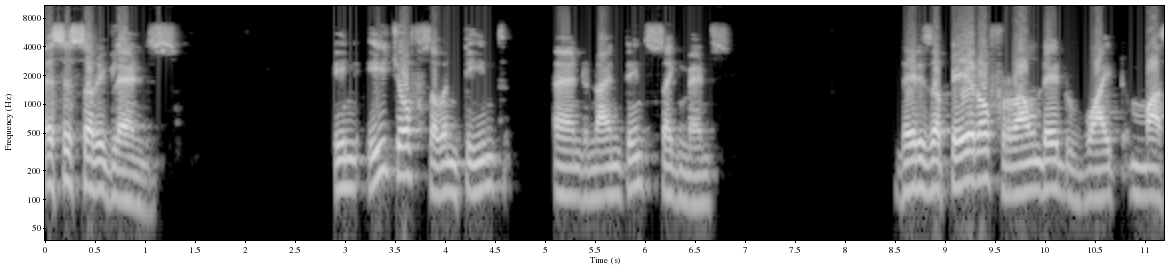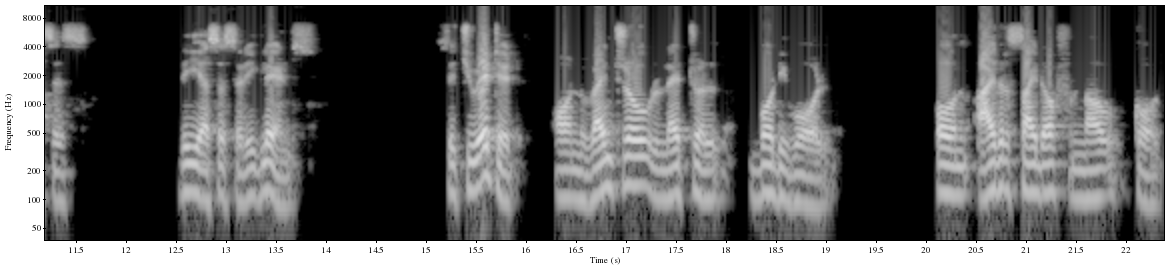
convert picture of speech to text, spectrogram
Accessory glands. In each of 17th and 19th segments, there is a pair of rounded white masses, the accessory glands, situated on ventrolateral body wall on either side of nerve cord.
